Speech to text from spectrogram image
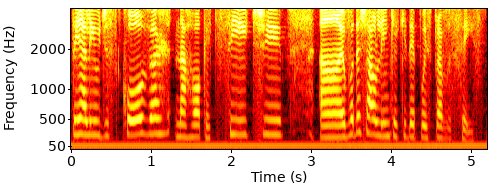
Tem ali o Discover na Rocket City. Uh, eu vou deixar o link aqui depois para vocês.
